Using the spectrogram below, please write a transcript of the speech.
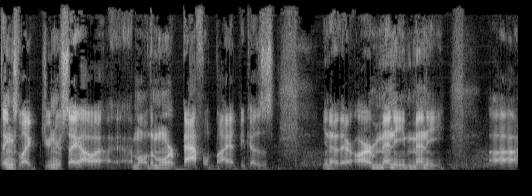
things like Junior Seau, I, I'm all the more baffled by it because you know there are many, many uh,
